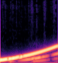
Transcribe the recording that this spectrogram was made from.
Yeah.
